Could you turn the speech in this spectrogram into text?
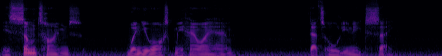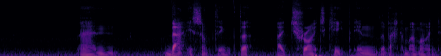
is sometimes when you ask me how I am, that's all you need to say. And that is something that I try to keep in the back of my mind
